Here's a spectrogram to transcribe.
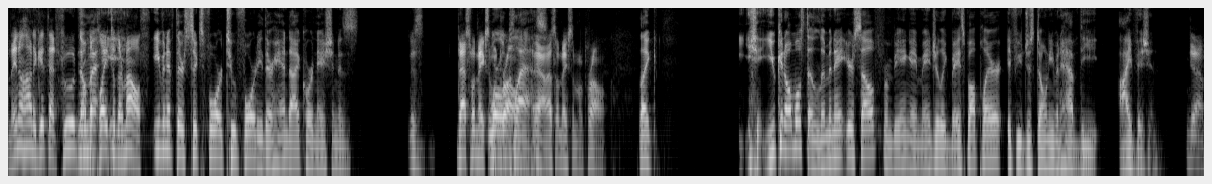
They know how to get that food No from the plate to their mouth. even if they're 6'4", 240, their hand-eye coordination is is that's what makes a World pro. class. Yeah, that's what makes them a pro. like y- you can almost eliminate yourself from being a major league baseball player if you just don't even have the eye vision. Yeah.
